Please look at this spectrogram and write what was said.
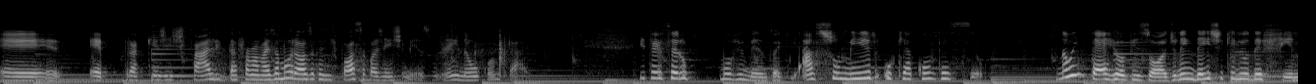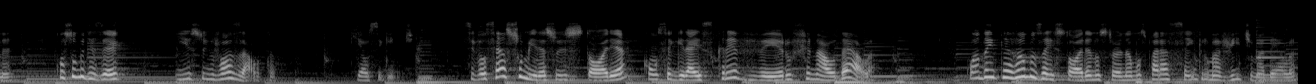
é, é para que a gente fale da forma mais amorosa que a gente possa com a gente mesmo, né? E não o contrário. E terceiro movimento aqui, assumir o que aconteceu. Não enterre o episódio, nem deixe que ele o defina. Costumo dizer isso em voz alta, que é o seguinte: se você assumir a sua história, conseguirá escrever o final dela. Quando enterramos a história, nos tornamos para sempre uma vítima dela.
